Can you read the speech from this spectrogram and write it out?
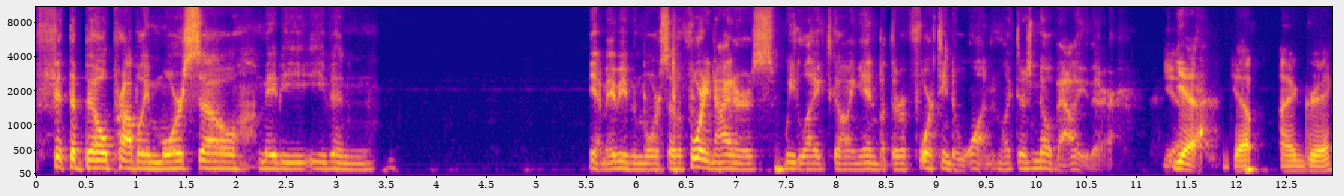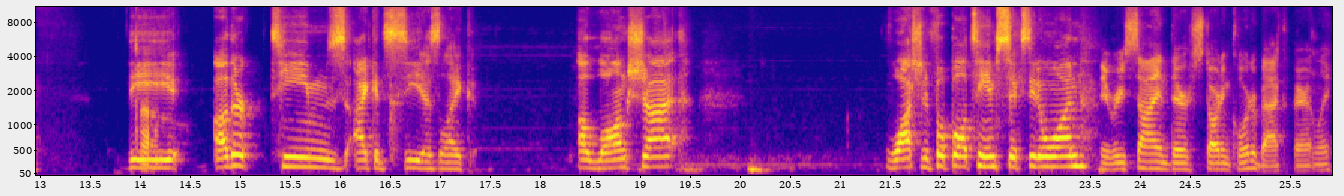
fit the bill probably more so, maybe even, yeah, maybe even more so. The 49ers we liked going in, but they're 14 to 1. Like there's no value there. Yeah. Yep. I agree. The other teams I could see as like a long shot. Washington football team 60 to 1. They re-signed their starting quarterback apparently.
